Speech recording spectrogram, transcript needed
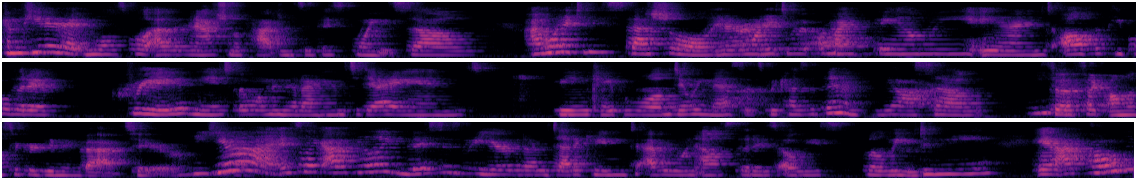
competed at multiple other national pageants at this point, so I want it to be special, and I want to do it for my family and all the people that have created me into the woman that I am today, and being capable of doing this. It's because of them. Yeah. So. So it's like almost like you're giving back too. Yeah, it's like I feel like this is the year that I'm dedicating to everyone else that has always believed in me. And I probably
